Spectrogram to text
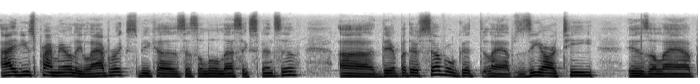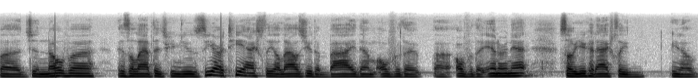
I use primarily Labrix because it's a little less expensive. Uh, there, but there's several good labs. ZRT is a lab. Uh, Genova is a lab that you can use. ZRT actually allows you to buy them over the uh, over the internet, so you could actually, you know,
